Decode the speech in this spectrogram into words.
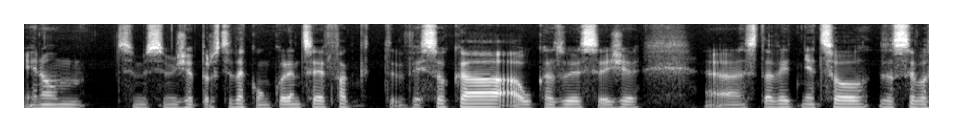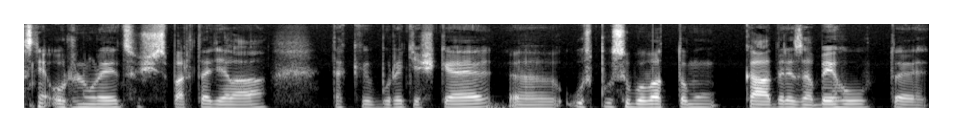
jenom si myslím, že prostě ta konkurence je fakt vysoká a ukazuje se, že eh, stavit něco zase vlastně od nuly, což Sparta dělá, tak bude těžké uh, uspůsobovat tomu kádr zaběhu, to je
